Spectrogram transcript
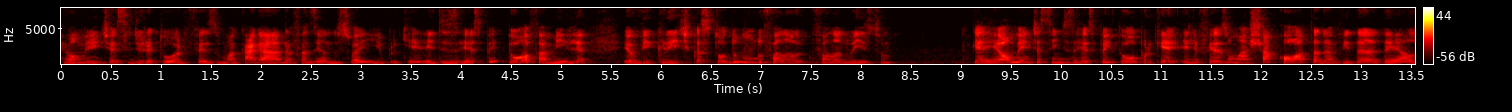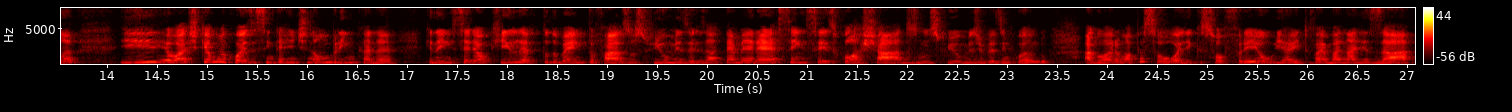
realmente esse diretor fez uma cagada fazendo isso aí, porque ele desrespeitou a família. Eu vi críticas, todo mundo falando, falando isso, que ele realmente assim desrespeitou, porque ele fez uma chacota da vida dela e eu acho que é uma coisa assim que a gente não brinca, né? Que nem serial killer, tudo bem, tu faz os filmes, eles até merecem ser esculachados nos filmes de vez em quando. Agora uma pessoa ali que sofreu e aí tu vai banalizar,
